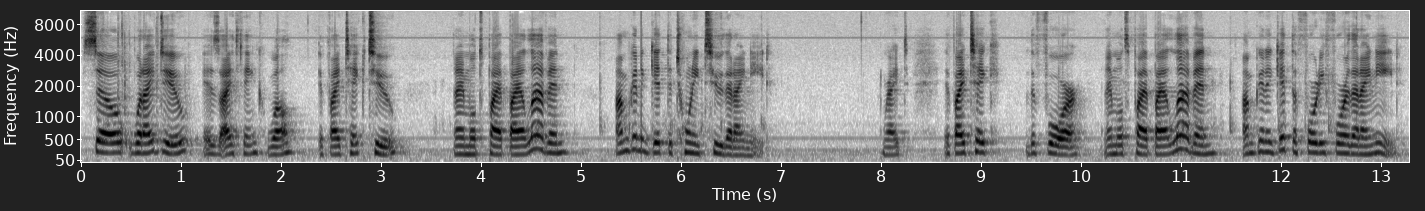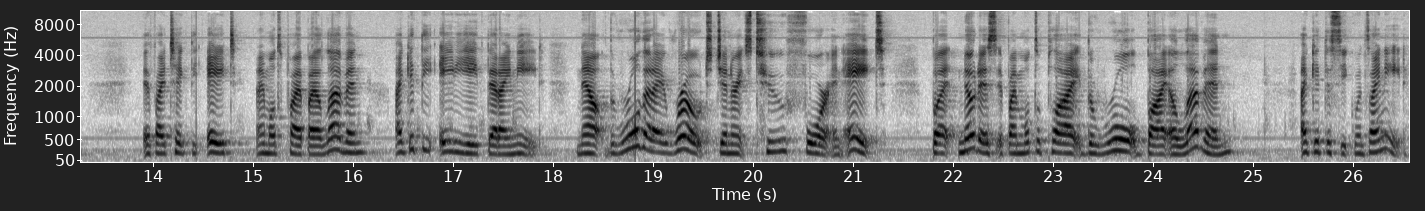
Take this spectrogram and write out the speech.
So what I do is I think, well, if I take 2 and I multiply it by 11, I'm going to get the 22 that I need right? If I take the 4 and I multiply it by 11, I'm going to get the 44 that I need. If I take the 8 and I multiply it by 11, I get the 88 that I need. Now, the rule that I wrote generates 2, 4, and 8, but notice if I multiply the rule by 11, I get the sequence I need.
